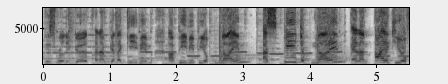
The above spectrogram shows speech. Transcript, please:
He's really good, and I'm gonna give him a PvP of 9, a speed of 9, and an IQ of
